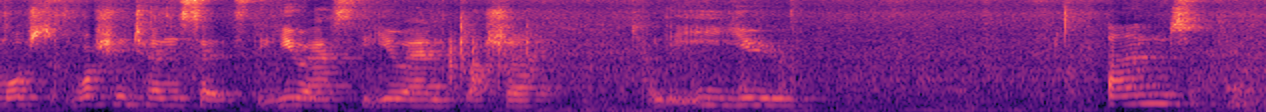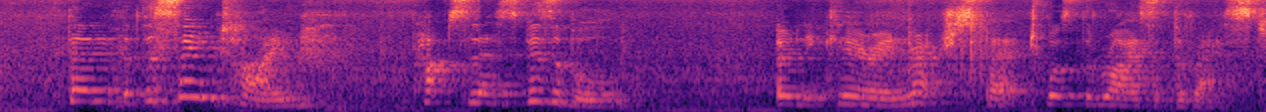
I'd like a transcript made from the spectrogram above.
Washington, so it's the US, the UN, Russia, and the EU. And then at the same time, perhaps less visible, only clearer in retrospect, was the rise of the rest,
